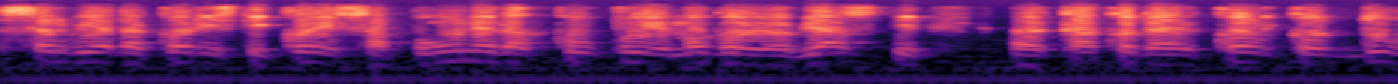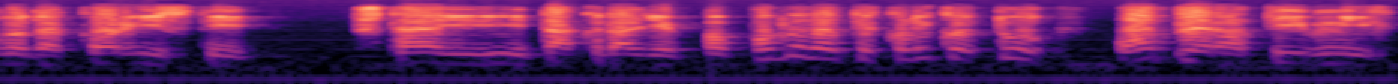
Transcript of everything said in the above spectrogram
Srbija da koristi, koje sapune da kupuje, mogao je objasniti e, kako da koliko dugo da koristi, šta i, i tako dalje. Pa pogledajte koliko je tu operativnih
